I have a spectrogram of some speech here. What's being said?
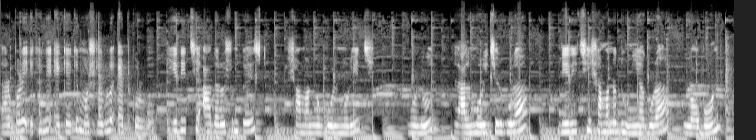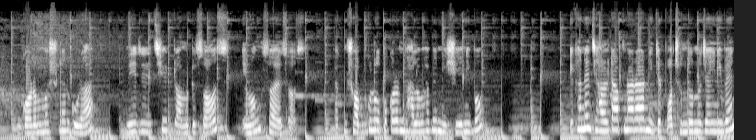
তারপরে এখানে একে একে মশলাগুলো অ্যাড করব। দিয়ে দিচ্ছি আদা, রসুন পেস্ট সামান্য গোলমরিচ, হলুদ, লাল মরিচের গুঁড়া। দিয়ে দিচ্ছি সামান্য ধনিয়া গুঁড়া, লবণ, গরম মশলার গুঁড়া। দিয়ে দিচ্ছি টমেটো সস এবং সয়া সস। এখন সবগুলো উপকরণ ভালোভাবে মিশিয়ে নিব। এখানে ঝালটা আপনারা নিজের পছন্দ অনুযায়ী নেবেন।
